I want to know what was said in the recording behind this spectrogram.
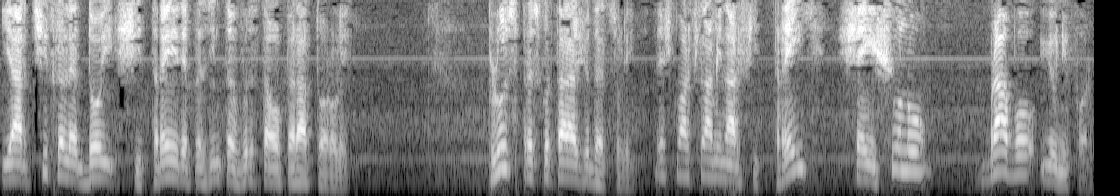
iar cifrele 2 și 3 reprezintă vârsta operatorului plus prescurtarea județului. Deci cum ar fi la mine ar fi 3, 61, bravo, uniform.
